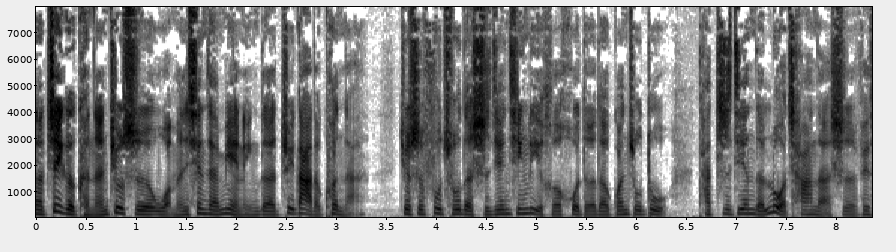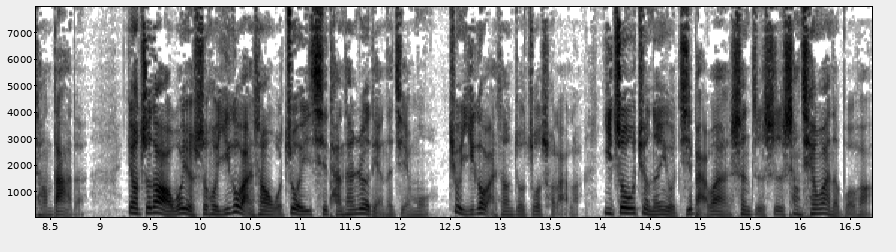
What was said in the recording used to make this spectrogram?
那这个可能就是我们现在面临的最大的困难，就是付出的时间精力和获得的关注度，它之间的落差呢是非常大的。要知道，我有时候一个晚上我做一期谈谈热点的节目，就一个晚上就做出来了，一周就能有几百万甚至是上千万的播放。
